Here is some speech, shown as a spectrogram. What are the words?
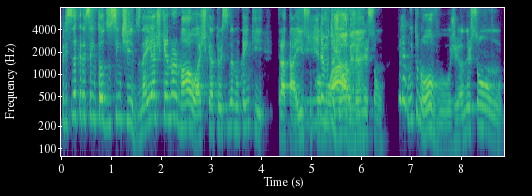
precisa crescer em todos os sentidos, né? E acho que é normal, acho que a torcida não tem que tratar isso e como ele é muito ah, jovem, o né? Janderson. Né? Ele é muito novo. O Janderson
